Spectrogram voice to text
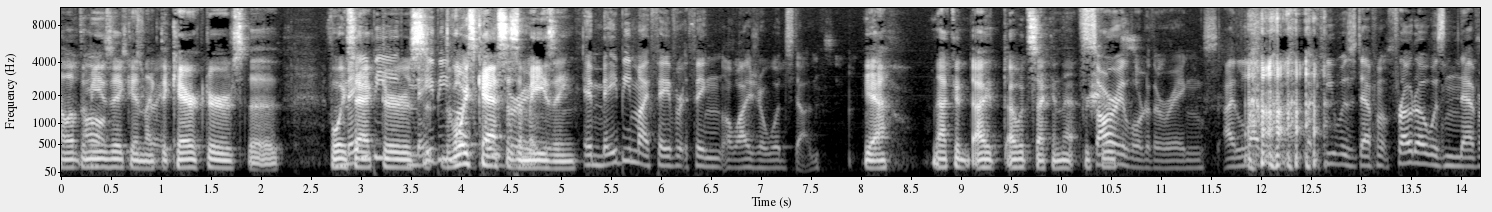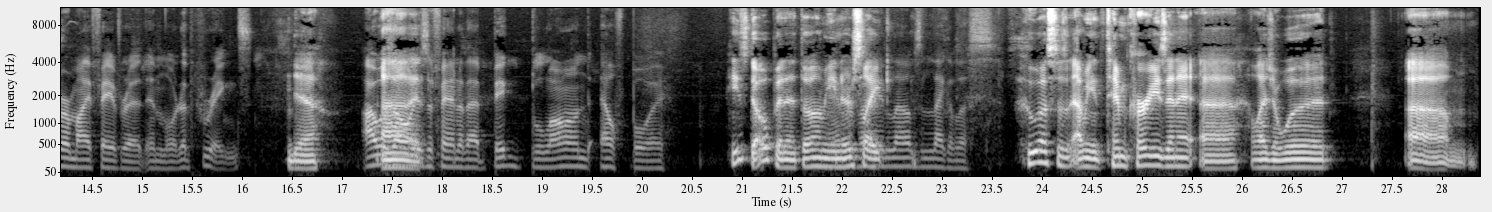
I love the Oh, music and like the characters, the voice Maybe- actors. maybe the voice cast is amazing. It may be my favorite thing Elijah Wood's done. Yeah, I could I I would second that for Sorry, sure. Lord of the Rings. I love him, but he was definitely Frodo was never my favorite in Lord of the Rings. Yeah, I was Uh, always a fan of that big blonde elf boy. he's dope in it though. I mean, there's Everybody like loves Legolas. Who else is? I mean, Tim Curry's in it. Uh, Elijah Wood. Um.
